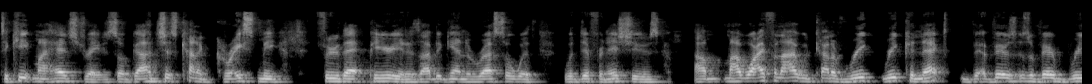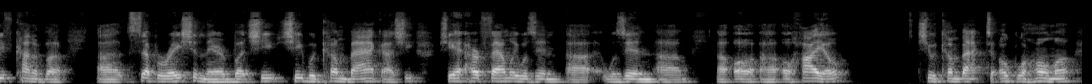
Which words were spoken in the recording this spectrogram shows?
to keep my head straight. And so God just kind of graced me through that period as I began to wrestle with, with different issues. Um, my wife and I would kind of re- reconnect. There's, there's, a very brief kind of a, uh, separation there, but she she would come back. Uh, she she had, her family was in uh, was in um, uh, uh, Ohio. She would come back to Oklahoma.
